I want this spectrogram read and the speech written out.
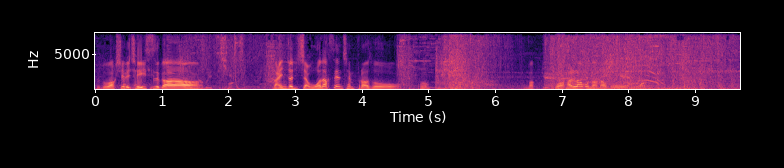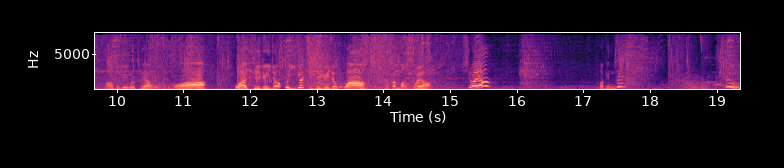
그래도 확실히 제이스가. 라인전 진짜 워낙 센 챔프라서 어? 막뭐 할라고는 안 하고 그냥 아 무빙을 피하고 와와 딜교 이정 어, 이겼지 딜교 이정 와 잠깐만 뭐야 실화야? 각인데? 휴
